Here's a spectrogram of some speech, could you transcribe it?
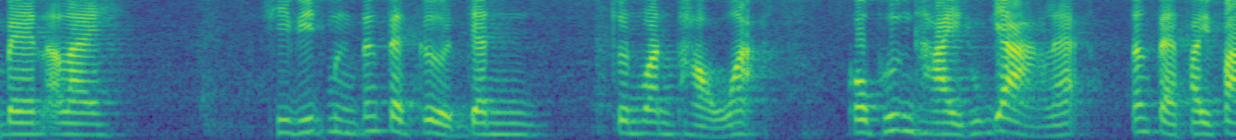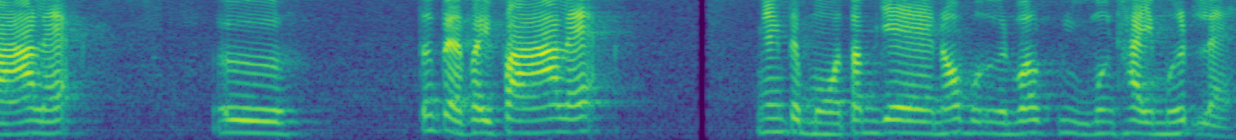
แบนอะไร ชีวิตมึงตั้งแต่เกิดยันจนวันเผาอะ่ะ ก็พึ่งไทยทุกอย่างแล้ว ตั้งแต่ไฟฟ้าแล้วเออ ตั้งแต่ไฟฟ้าแล้วยังแต่หมอตำแยเนาะบังเอิญว่าอยู่เมืองไทยมืดแหละ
